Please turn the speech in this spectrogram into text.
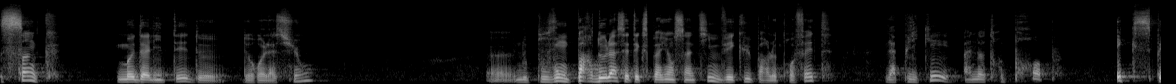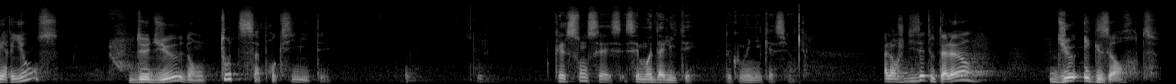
cinq modalités de, relation. Euh, nous pouvons, par-delà cette expérience intime vécue par le prophète, l'appliquer à notre propre expérience de Dieu dans toute sa proximité. Quelles sont ces, modalités de communication? Alors je disais tout à l'heure, Dieu exhorte,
